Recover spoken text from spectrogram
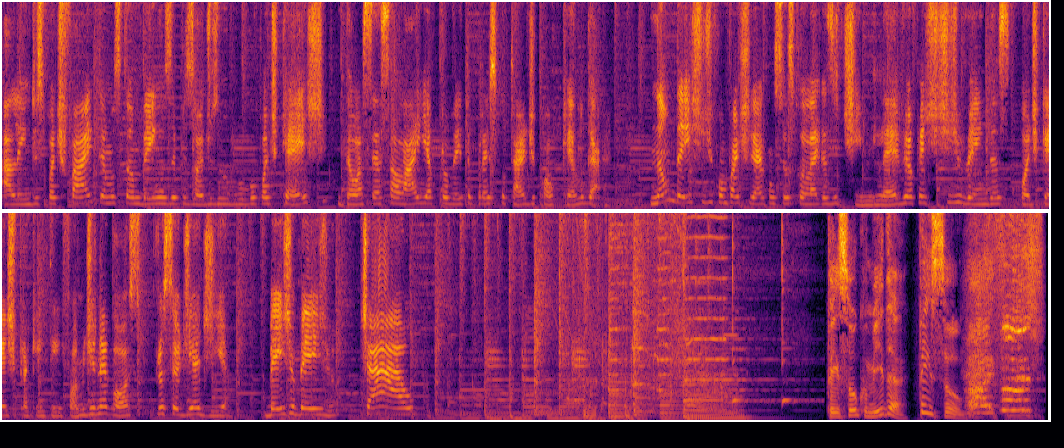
Além do Spotify, temos também os episódios no Google Podcast. Então, acessa lá e aproveita para escutar de qualquer lugar. Não deixe de compartilhar com seus colegas e time. Leve o Apetite de Vendas, podcast para quem tem fome de negócio, para o seu dia a dia. Beijo, beijo. Tchau! Pensou comida? Pensou. iFood!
